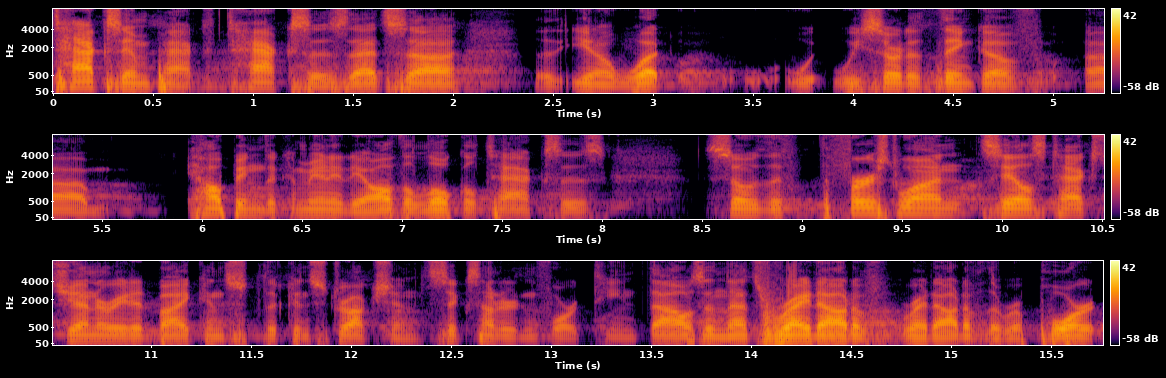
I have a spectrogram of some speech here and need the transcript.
tax impact taxes. That's uh, you know what we sort of think of um, helping the community. All the local taxes. So the, the first one, sales tax generated by cons the construction, six hundred and fourteen thousand. That's right out of right out of the report.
